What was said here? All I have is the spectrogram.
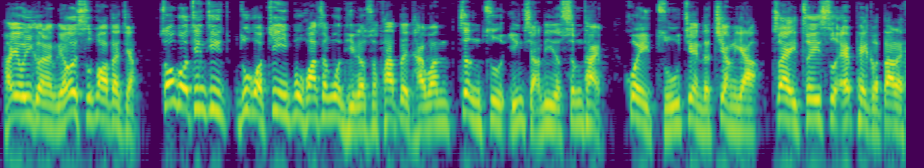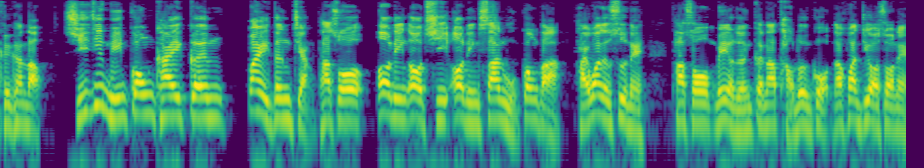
还有一个呢，《纽约时报》在讲，中国经济如果进一步发生问题的时候，它对台湾政治影响力的生态会逐渐的降压。在这一次 APEC，大家可以看到，习近平公开跟。拜登讲，他说二零二七、二零三五攻打台湾的事呢，他说没有人跟他讨论过。那换句话说呢，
